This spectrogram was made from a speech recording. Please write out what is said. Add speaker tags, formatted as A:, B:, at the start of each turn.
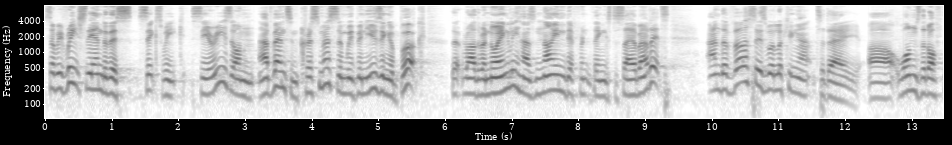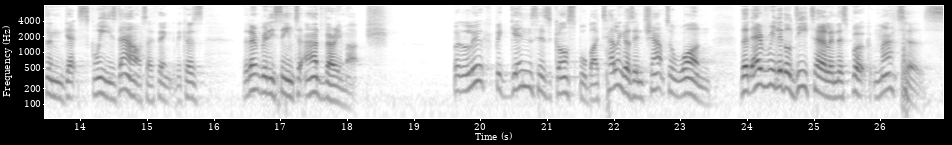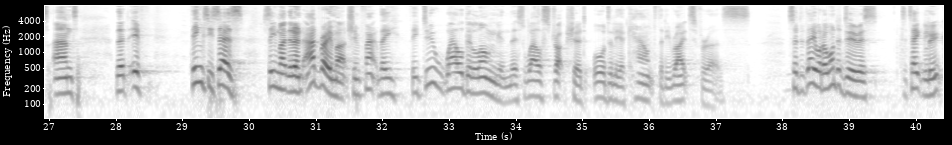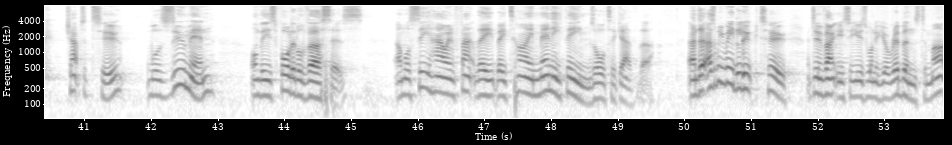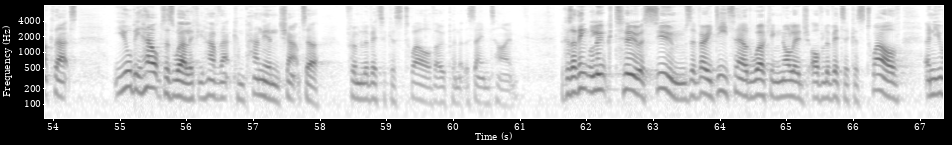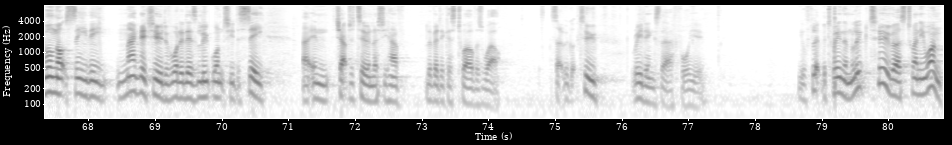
A: So, we've reached the end of this six week series on Advent and Christmas, and we've been using a book that rather annoyingly has nine different things to say about it. And the verses we're looking at today are ones that often get squeezed out, I think, because they don't really seem to add very much. But Luke begins his gospel by telling us in chapter 1 that every little detail in this book matters, and that if things he says seem like they don't add very much, in fact, they, they do well belong in this well structured, orderly account that he writes for us. So today, what I want to do is to take Luke chapter 2, we'll zoom in on these four little verses, and we'll see how, in fact, they, they tie many themes all together. And uh, as we read Luke 2, I do invite you to use one of your ribbons to mark that. You'll be helped as well if you have that companion chapter from Leviticus 12 open at the same time. Because I think Luke 2 assumes a very detailed working knowledge of Leviticus 12, and you will not see the magnitude of what it is Luke wants you to see uh, in chapter 2 unless you have Leviticus 12 as well. So we've got two readings there for you. You'll flip between them. Luke 2, verse 21.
